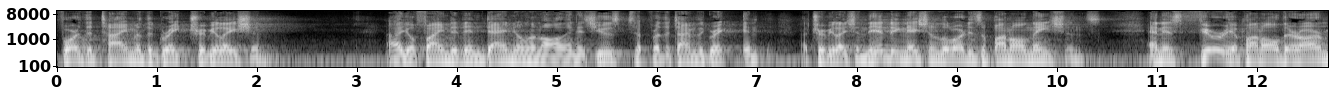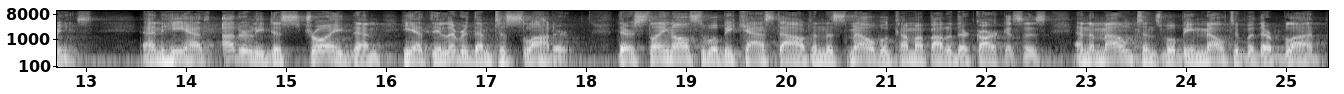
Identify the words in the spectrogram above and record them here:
for the time of the Great Tribulation. Uh, you'll find it in Daniel and all, and it's used for the time of the Great Tribulation. The indignation of the Lord is upon all nations, and his fury upon all their armies. And he hath utterly destroyed them, he hath delivered them to slaughter. Their slain also will be cast out, and the smell will come up out of their carcasses, and the mountains will be melted with their blood,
